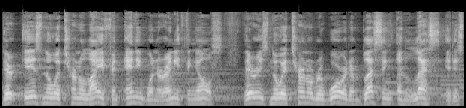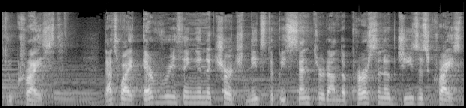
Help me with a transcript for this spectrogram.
There is no eternal life in anyone or anything else. There is no eternal reward and blessing unless it is through Christ. That's why everything in the church needs to be centered on the person of Jesus Christ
